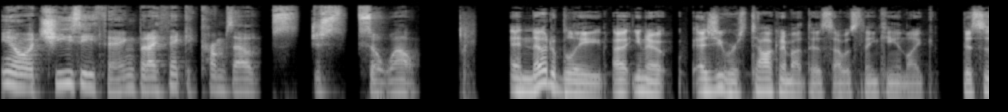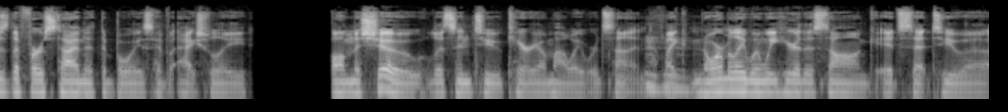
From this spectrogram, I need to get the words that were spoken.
you know a cheesy thing but i think it comes out just so well And notably, uh, you know, as you were talking about this, I was thinking like this is the first time that the boys have actually on the show listened to "Carry On My Wayward Son." Mhm. Like normally, when we hear this song, it's set to uh,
